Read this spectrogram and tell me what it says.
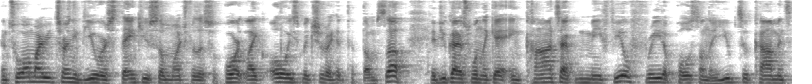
And to all my returning viewers, thank you so much for the support. Like always, make sure to hit the thumbs up. If you guys want to get in contact with me, feel free to post on the YouTube comments.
